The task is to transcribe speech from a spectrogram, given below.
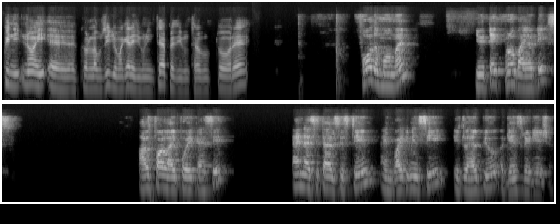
Quindi noi eh, con l'ausilio magari di un interprete, di un traduttore. For the moment, you take probiotics, alpha lipoic acid, and acetylcysteine and vitamin C. It will help you against radiation.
